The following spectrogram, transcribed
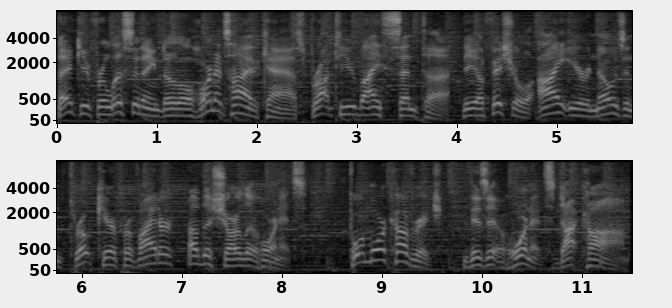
Thank you for listening to the Hornets Hivecast, brought to you by CEENTA, the official eye, ear, nose, and throat care provider of the Charlotte Hornets. For more coverage, visit hornets.com.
